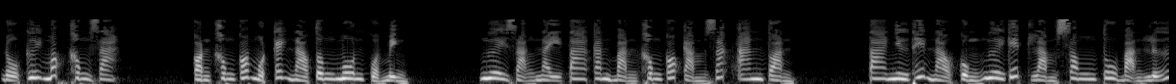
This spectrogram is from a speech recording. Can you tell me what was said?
đồ cưới móc không ra, còn không có một cách nào tôn môn của mình, ngươi dạng này ta căn bản không có cảm giác an toàn, ta như thế nào cùng ngươi kết làm xong tu bạn lữ,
